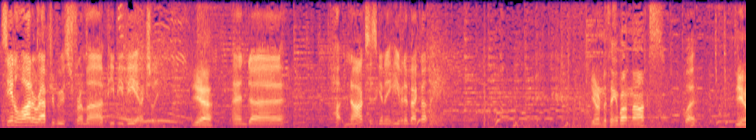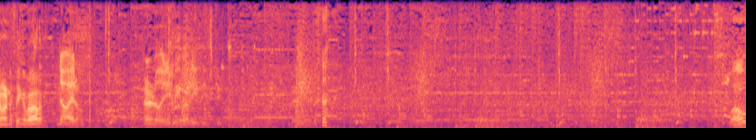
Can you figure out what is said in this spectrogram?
Seeing a lot of Raptor boost from uh, PPV actually, Yeah. and uh, Hu- Nox is gonna even it back up. You know anything about Nox? What? Do you know anything about him? No, I don't. I don't know anything about any of these people. well,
